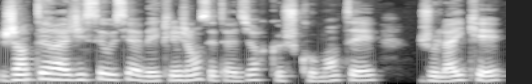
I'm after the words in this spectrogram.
J'interagissais aussi avec les gens, c'est-à-dire que je commentais, je likais,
